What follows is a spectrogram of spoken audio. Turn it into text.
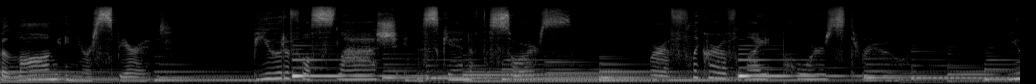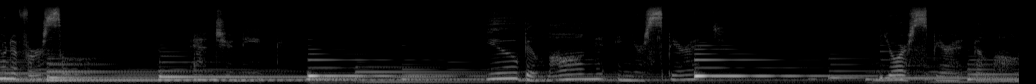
Belong in your spirit, beautiful slash in the skin of the source, where a flicker of light pours through, universal and unique. You belong in your spirit, and your spirit belongs.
